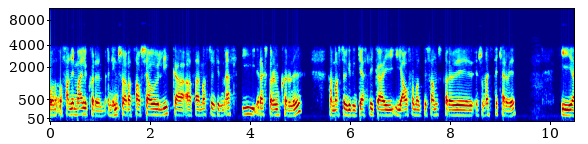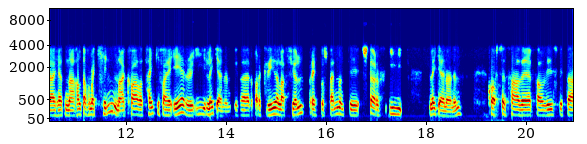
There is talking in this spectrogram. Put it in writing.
og, og þannig mælikvörðum en hins vegar að þá sjáum við líka að það er margt sem við getum eld í rekstra umhverfunu það er margt sem við getum gert líka í, í áframaldi samstarfi eins og mestakerfið í að hérna, halda fram að kynna hvaða tækifæri eru í leikjænum því það er bara gríðalega fjölbreytt og spennandi störf í leikjænanum hvort sem það er þá viðskipta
